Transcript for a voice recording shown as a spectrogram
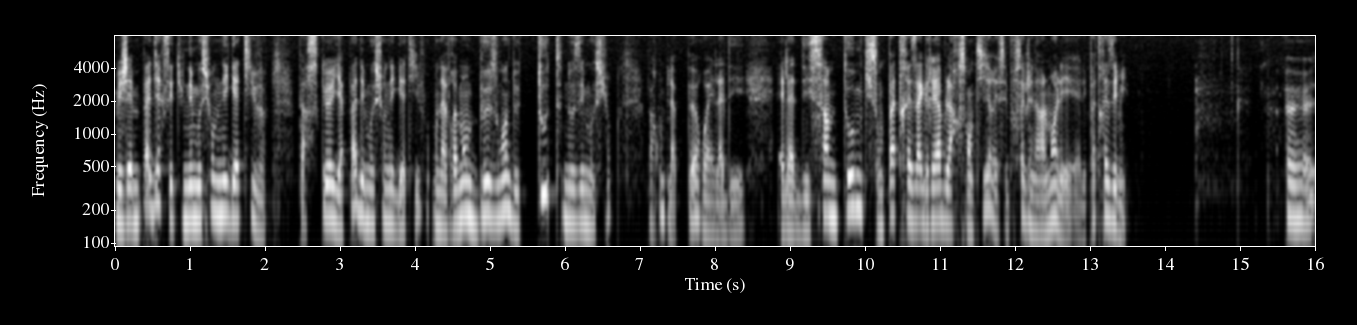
mais j'aime pas dire que c'est une émotion négative, parce qu'il n'y a pas d'émotion négative, on a vraiment besoin de toutes nos émotions. Par contre, la peur, elle, a des, elle a des symptômes qui sont pas très agréables à ressentir, et c'est pour ça que généralement, elle n'est elle est pas très aimée. Euh,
